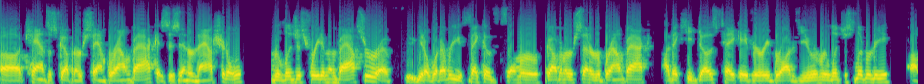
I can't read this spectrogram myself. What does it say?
uh, Kansas Governor Sam Brownback as his international religious freedom ambassador. Of you know, whatever you think of former Governor Senator Brownback, I think he does take a very broad view of religious liberty. Um,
